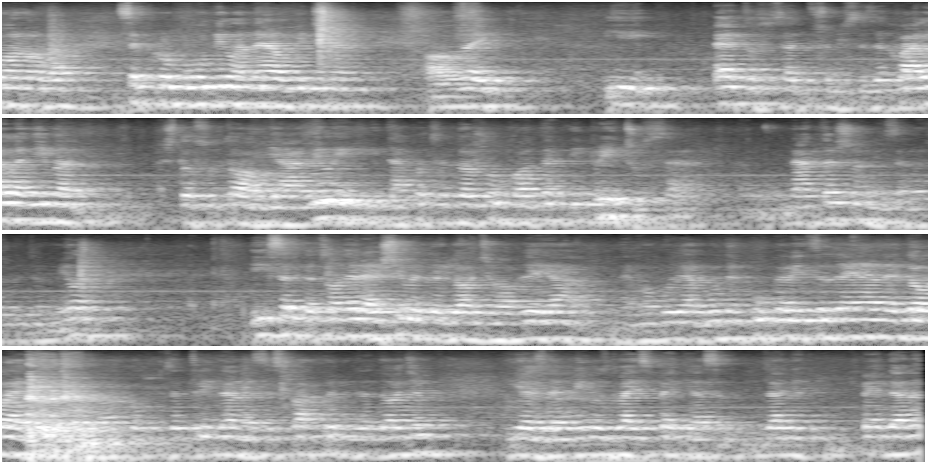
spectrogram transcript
ponovno se probudila neobična. Ovaj, I eto, sad sam se zahvalila njima što su to objavili i tako sam došla u kontakt i priču sa Natašom i sa gospođom Milan. I sad kad su one rešile da dođu ovdje, ja ne mogu da ja budem kukavica, da ja ne dovedem, za tri dana se spakujem da dođem, ja za minus 25, ja sam zadnje pet dana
